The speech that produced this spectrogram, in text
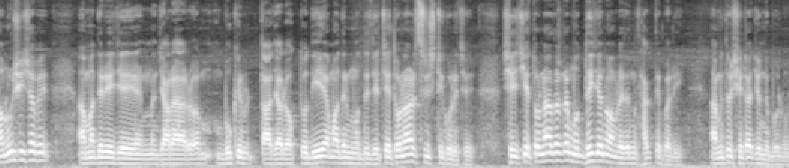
মানুষ হিসাবে আমাদের এই যে, যারা বুকের তাজা রক্ত দিয়ে আমাদের মধ্যে যে চেতনার সৃষ্টি করেছে, সেই চেতনাটার মধ্যেই যেন আমরা যেন থাকতে পারি, আমি তো সেটার জন্য বলব।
